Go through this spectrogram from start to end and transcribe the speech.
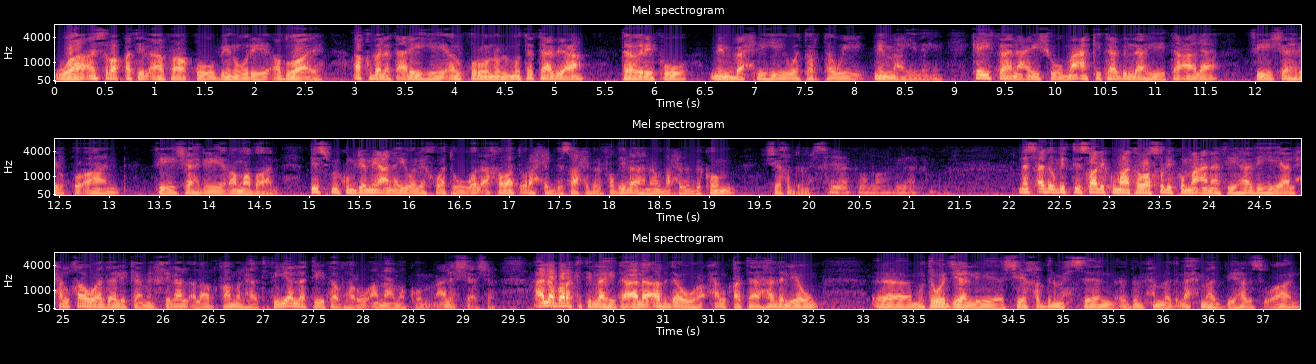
وأشرقت الآفاق بنور أضوائه أقبلت عليه القرون المتتابعة تغرف من بحره وترتوي من معينه. كيف نعيش مع كتاب الله تعالى في شهر القرآن في شهر رمضان. باسمكم جميعا أيها الإخوة والأخوات أرحب بصاحب الفضيلة. أهلا ومرحبا بكم شيخ عبد المحسن. حياكم الله وبياكم نسعد باتصالكم وتواصلكم معنا في هذه الحلقة وذلك من خلال الأرقام الهاتفية التي تظهر أمامكم على الشاشة. على بركة الله تعالى أبدأ حلقة هذا اليوم متوجها للشيخ عبد المحسن بن محمد الأحمد بهذا السؤال.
